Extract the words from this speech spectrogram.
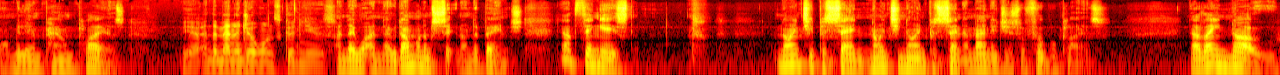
or million pound players, Yeah, and the manager wants good news. and they want and they don't want them sitting on the bench. The other thing is, ninety percent, ninety nine percent of managers were football players. Now they know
